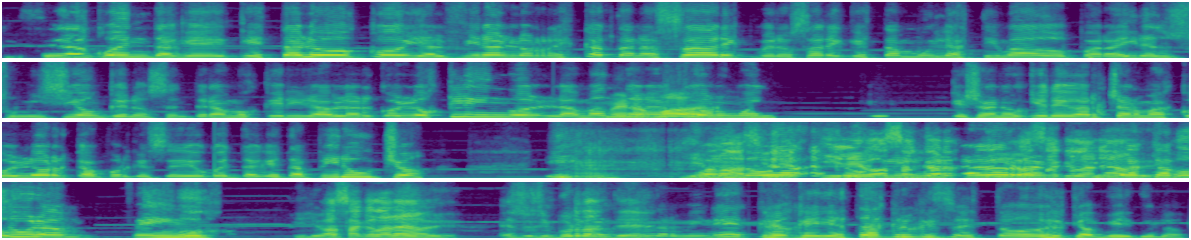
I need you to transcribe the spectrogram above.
y se da cuenta que, que está loco y al final lo rescatan a Sarek, pero Sarek está muy lastimado para ir en su misión, que nos enteramos que era ir a hablar con los Klingon, la mandan Menos a. Cornwell, que ya no quiere garchar más con Lorca porque se dio cuenta que está pirucho. Y, Y es más, y le, y le va a sacar, y le va a sacar la nave. capturan, ojo, fin. ojo, y le va a sacar la nave. Eso es importante, Creo ¿eh? terminé, creo que ya está, creo que eso es todo el capítulo.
